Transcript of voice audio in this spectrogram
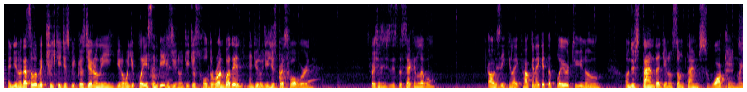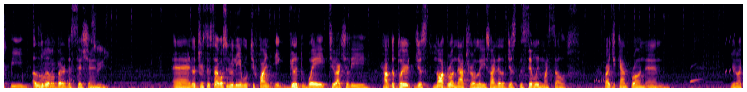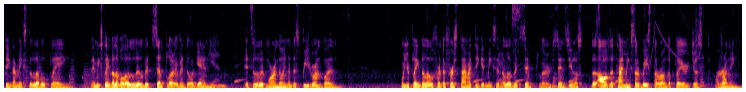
And you know that's a little bit tricky just because generally you know when you play SMBX you know you just hold the run button and you know you just press forward. Especially since this is the second level. I was thinking like how can i get the player to you know understand that you know sometimes walking X, might be a little bit of a better decision. Z, and the truth is, I wasn't really able to find a good way to actually have the player just not run naturally, so I ended up just disabling myself. Right, you can't run, and you know, I think that makes the level playing, it makes playing the level a little bit simpler, even though again, Begin. it's a little bit more annoying on the speed run, but when you're playing the level for the first time, I think it makes it a little bit simpler, since you know, the, all of the timings are based around the player just running.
